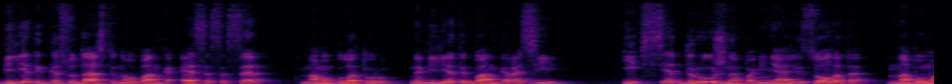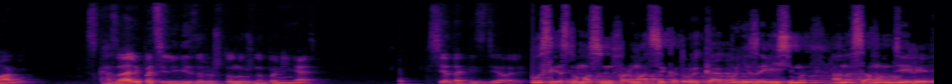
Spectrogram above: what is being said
билеты Государственного банка СССР на макулатуру, на билеты Банка России. И все дружно поменяли золото на бумагу. Сказали по телевизору, что нужно поменять. Все так и сделали. Средства массовой информации, которые как бы независимы, а на самом деле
